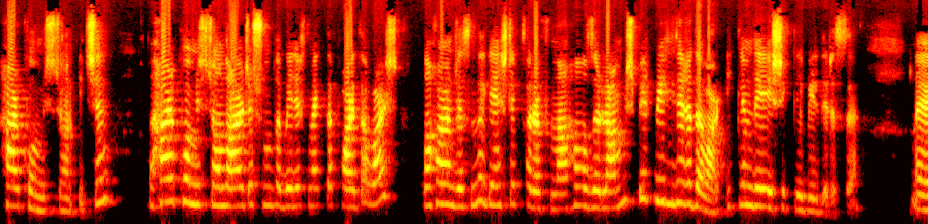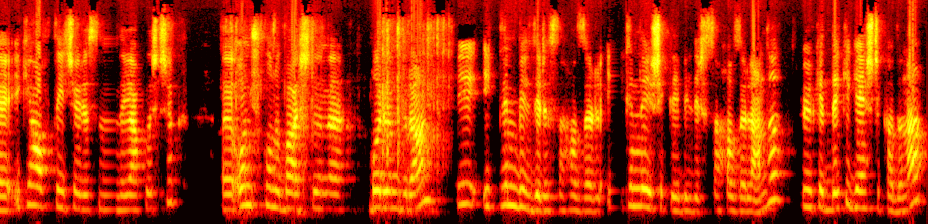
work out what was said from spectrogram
her komisyon için. Her komisyonda ayrıca şunu da belirtmekte fayda var. Daha öncesinde gençlik tarafından hazırlanmış bir bildiri de var. İklim değişikliği bildirisi. E, iki hafta içerisinde yaklaşık 13 e, konu başlığını barındıran bir iklim bildirisi hazır, iklim değişikliği bildirisi hazırlandı ülkedeki gençlik adına.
